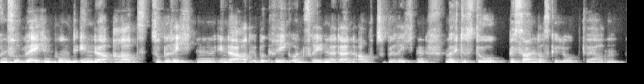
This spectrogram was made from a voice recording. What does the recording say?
Und für welchen Punkt in der Art zu berichten, in der Art über Krieg und Frieden dann auch zu berichten, möchtest du besonders gelobt werden?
